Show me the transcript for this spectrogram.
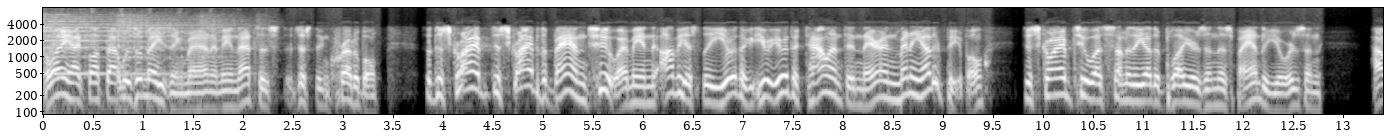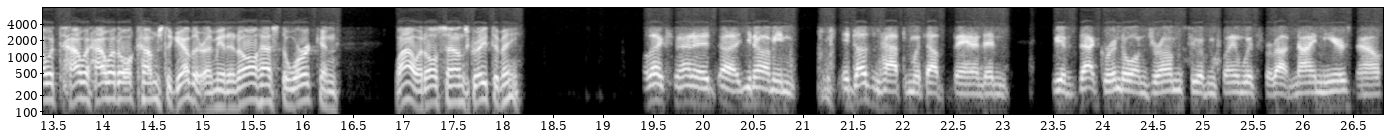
Clay, I thought that was amazing, man. I mean, that's just, incredible. So describe describe the band too. I mean, obviously you're the you're, you're the talent in there, and many other people. Describe to us some of the other players in this band of yours, and how it how how it all comes together. I mean, it all has to work, and wow, it all sounds great to me. Well, thanks, man. It, uh, you know, I mean, it doesn't happen without the band, and we have Zach Grindle on drums, who I've been playing with for about nine years now,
